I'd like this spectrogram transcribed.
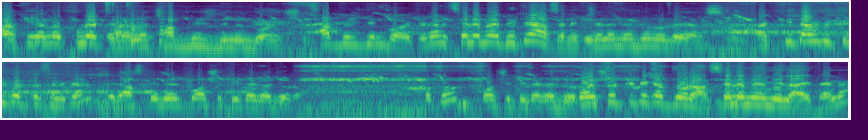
পাখি হলো ফুলের এটা হলো ছাব্বিশ দিনের বয়স। ছাব্বিশ দিন বয়স এখানে ছেলে মেয়ে দুইটাই আছে নাকি? ছেলে মেয়ে দুটোটাই আছে। আর কি দাম বিক্রি করতেছেন এটা? এটা আজকে রেট পঁয়ষট্টি টাকা জোড়া। কত? পঁয়ষট্টি টাকা জোড়া। পঁয়ষট্টি টাকা জোড়া ছেলে মেয়ে মিলায় তাই না?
